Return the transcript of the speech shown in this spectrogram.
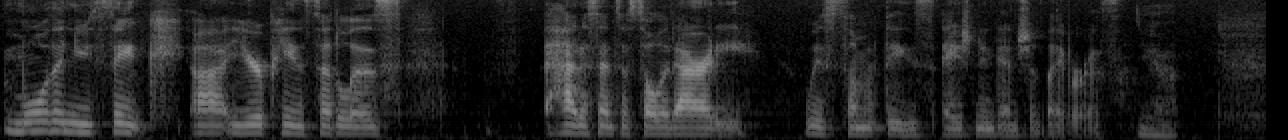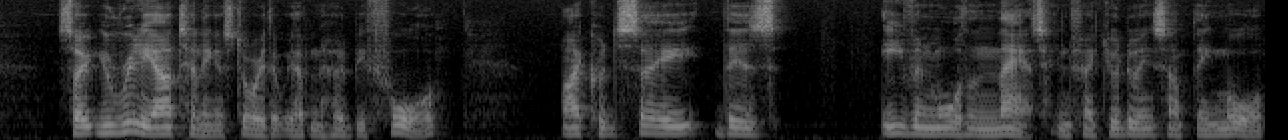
more than you think, uh, European settlers had a sense of solidarity with some of these Asian indentured labourers. Yeah. So, you really are telling a story that we haven't heard before. I could say there's even more than that. In fact, you're doing something more.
